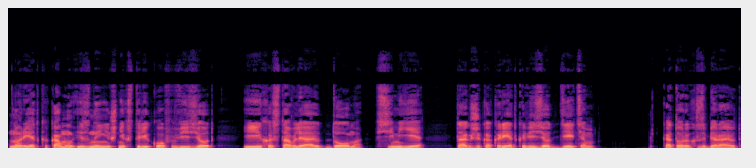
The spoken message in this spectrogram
Но редко кому из нынешних стариков везет – и их оставляют дома, в семье, так же, как редко везет детям, которых забирают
